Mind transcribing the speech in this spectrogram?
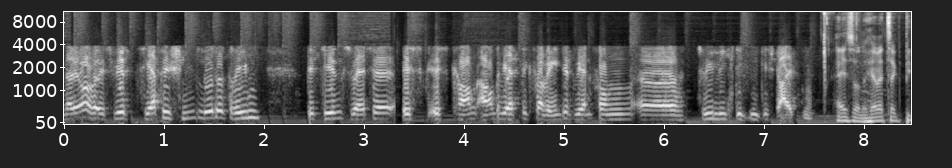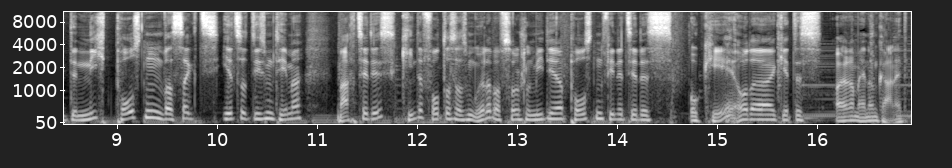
naja, es wird sehr viel Schindluder drin, beziehungsweise es, es kann anderweitig verwendet werden von äh, zwielichtigen Gestalten. Also, der Herbert sagt, bitte nicht posten. Was sagt ihr zu diesem Thema? Macht ihr das? Kinderfotos aus dem Urlaub auf Social Media posten? Findet ihr das okay oder geht es eurer Meinung gar nicht?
